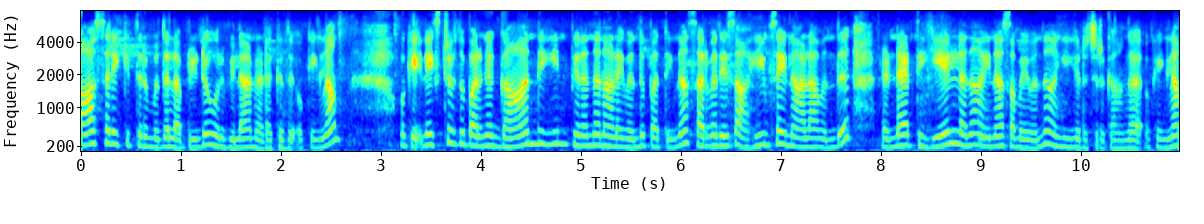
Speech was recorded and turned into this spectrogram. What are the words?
பாசறைக்கு திரும்புதல் அப்படின்ற ஒரு விழா நடக்குது. ஓகேங்களா ஓகே நெக்ஸ்ட் வந்து பாருங்கள் காந்தியின் பிறந்த நாளை வந்து பார்த்திங்கன்னா சர்வதேச அஹிம்சை நாளாக வந்து ரெண்டாயிரத்தி ஏழில் தான் ஐநா சபை வந்து அங்கீகரிச்சிருக்காங்க. ஓகேங்களா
